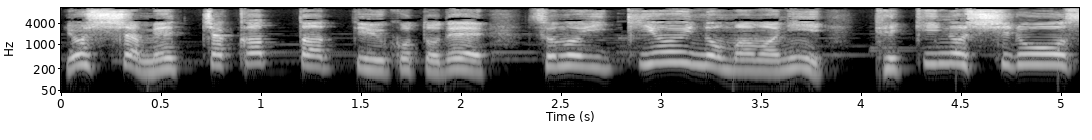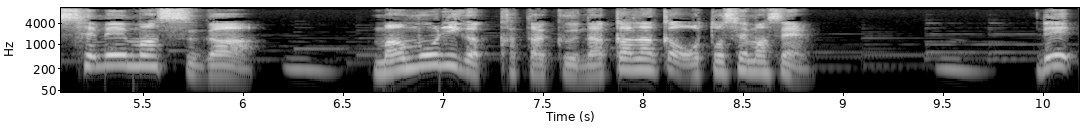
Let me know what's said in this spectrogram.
よっしゃ、めっちゃ勝ったっていうことで、その勢いのままに敵の城を攻めますが、うん。守りが固くなかなか落とせません。うん。で、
